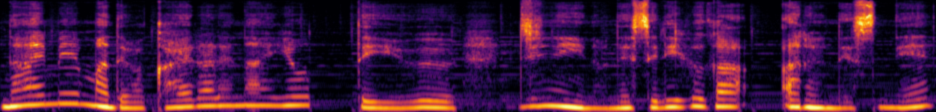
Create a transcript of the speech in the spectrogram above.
内面までは変えられないよっていうジニーのねセリフがあるんですね。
